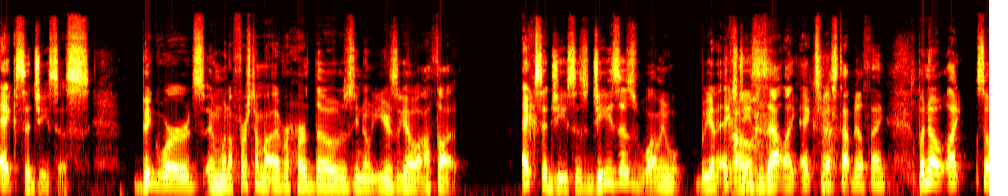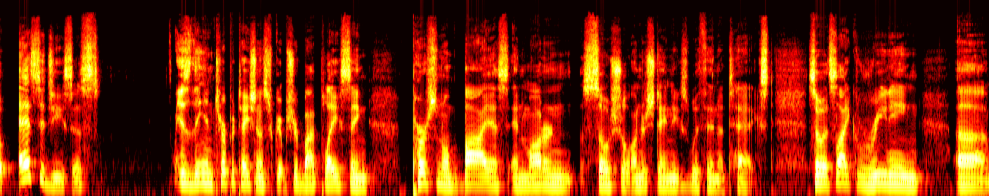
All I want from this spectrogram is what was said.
exegesis. Big words, and when the first time I ever heard those, you know, years ago, I thought exegesis, Jesus. Well, I mean, we got exegesis oh. out like Xmas yeah. type deal thing, but no, like so eisegesis is the interpretation of Scripture by placing personal bias and modern social understandings within a text. So it's like reading. Uh,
